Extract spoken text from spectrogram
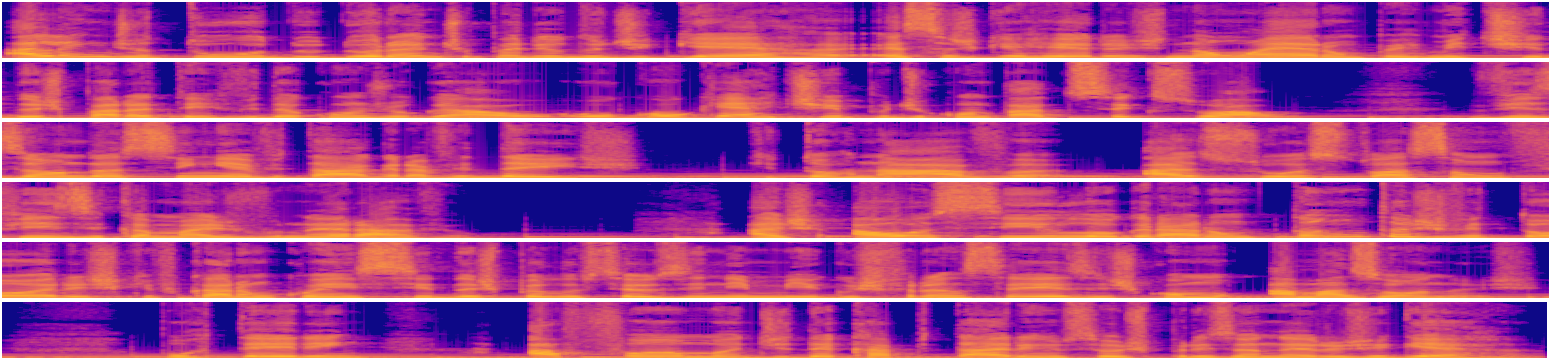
Além de tudo, durante o período de guerra, essas guerreiras não eram permitidas para ter vida conjugal ou qualquer tipo de contato sexual, visando assim evitar a gravidez, que tornava a sua situação física mais vulnerável. As Aossi lograram tantas vitórias que ficaram conhecidas pelos seus inimigos franceses como Amazonas, por terem a fama de decapitarem os seus prisioneiros de guerra.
